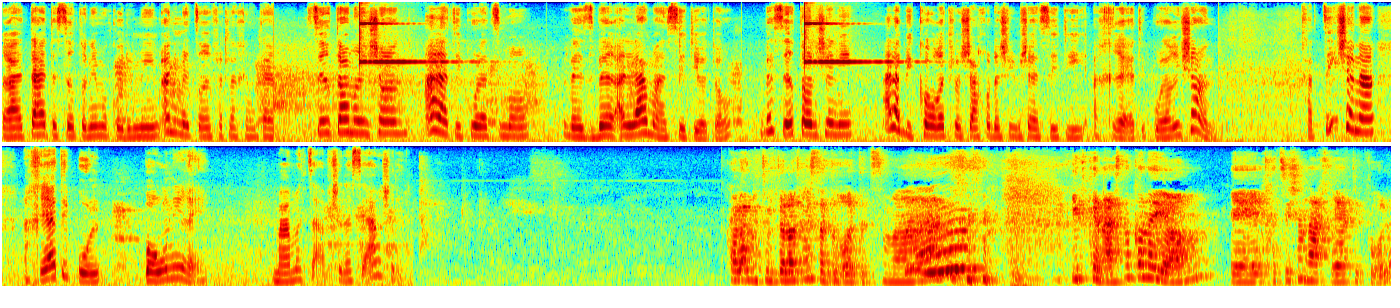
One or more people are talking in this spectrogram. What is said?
ראתה את הסרטונים הקודמים, אני מצרפת לכם כאן סרטון ראשון על הטיפול עצמו והסבר על למה עשיתי אותו, וסרטון שני על הביקורת שלושה חודשים שעשיתי אחרי הטיפול הראשון. חצי שנה אחרי הטיפול, בואו נראה מה המצב של השיער שלי. כל המטולטלות מסדרות עצמן. התכנסנו כאן היום, אה, חצי שנה אחרי הטיפול.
